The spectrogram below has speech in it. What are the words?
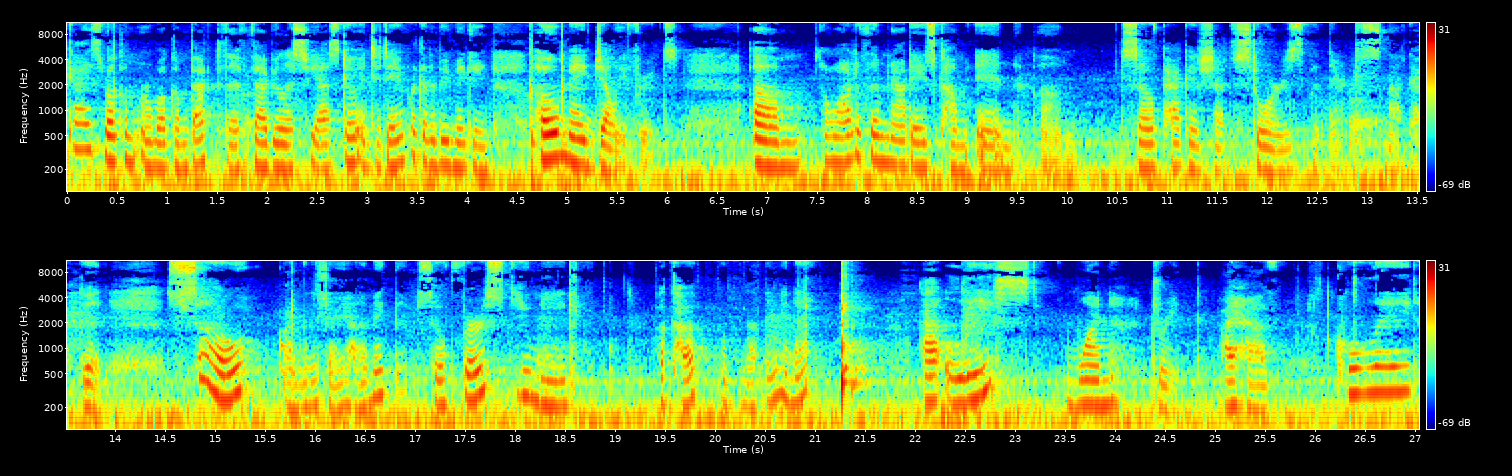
guys, welcome or welcome back to the Fabulous Fiasco and today we're going to be making homemade jelly fruits. Um, a lot of them nowadays come in um, self-packaged at the stores, but they're just not that good. So, I'm going to show you how to make them. So first you need a cup with nothing in it, at least one drink. I have Kool-Aid,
